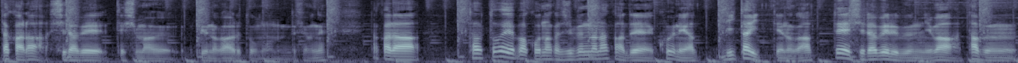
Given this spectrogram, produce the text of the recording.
だから調べてしまうっていうのがあると思うんですよね。だから例えばこうなんか自分の中でこういうのやりたいっていうのがあって調べる分には多分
